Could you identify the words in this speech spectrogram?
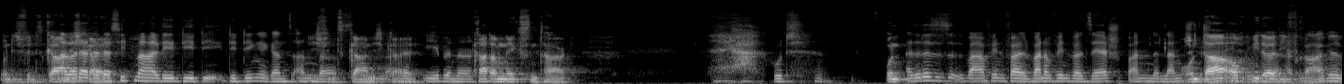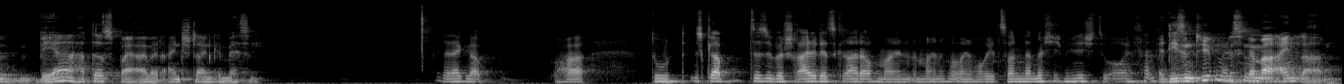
Und ich finde es gar Aber nicht da, geil. da sieht man halt die, die, die, die Dinge ganz anders. find's gar nicht auf einer geil. Ebene. Gerade am nächsten Tag. Gut. Und, Also das ist, war auf jeden Fall, waren auf jeden Fall sehr spannende Lunch. und da auch wieder die Frage, wer hat das bei Albert Einstein gemessen? Also der glaubt, boah, du, ich glaube, das überschreitet jetzt gerade auch meinen mein, mein Horizont, da möchte ich mich nicht zu äußern. Ja, diesen Typen müssen wir mal einladen.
